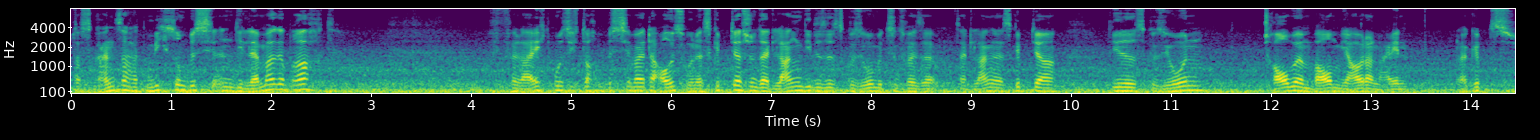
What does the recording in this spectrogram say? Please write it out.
Das Ganze hat mich so ein bisschen in ein Dilemma gebracht. Vielleicht muss ich doch ein bisschen weiter ausholen. Es gibt ja schon seit langem diese Diskussion, beziehungsweise seit langem, es gibt ja diese Diskussion, Schraube im Baum, ja oder nein. Da gibt es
